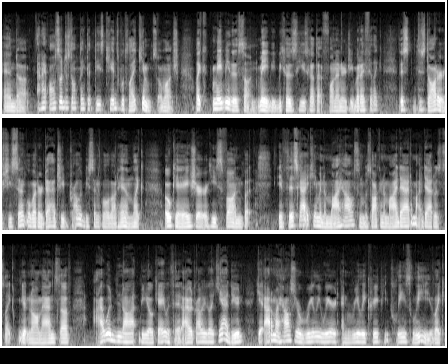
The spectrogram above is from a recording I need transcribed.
And uh, and I also just don't think that these kids would like him so much. Like maybe the son, maybe because he's got that fun energy. But I feel like this this daughter, if she's cynical about her dad, she'd probably be cynical about him. Like, okay, sure, he's fun, but if this guy came into my house and was talking to my dad, and my dad was like getting all mad and stuff, I would not be okay with it. I would probably be like, yeah, dude, get out of my house. You're really weird and really creepy. Please leave. Like,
